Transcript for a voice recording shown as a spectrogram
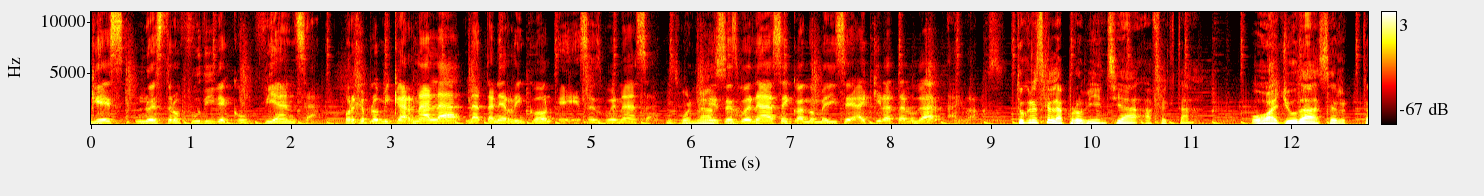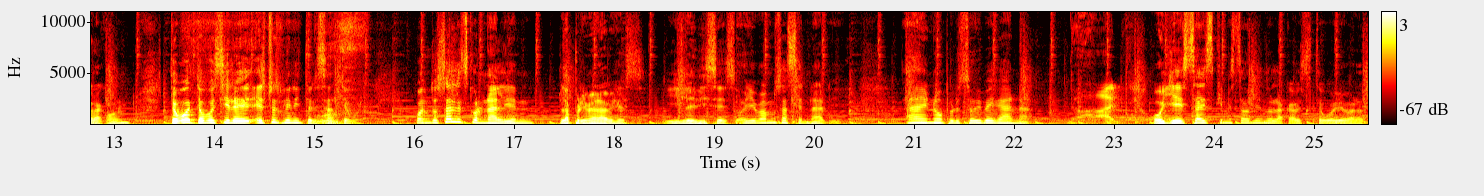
que es nuestro foodie de confianza. Por ejemplo, mi carnala, la Tania Rincón, esa es buenaza. Es buena. Esa es buenaza y cuando me dice hay que ir a tal lugar, ahí vamos. ¿Tú crees que la provincia afecta o ayuda a ser dragón? Te voy, te voy a decir, eh, esto es bien interesante, güey. Cuando sales con alguien la primera vez y le dices, oye, vamos a cenar. y, Ay, no, pero soy vegana. Ay, no. Oye, ¿sabes qué me está doliendo la cabeza? Te voy a llevar a ti.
